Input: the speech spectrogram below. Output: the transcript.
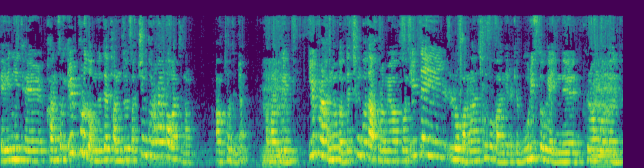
애인이 될 가능성이 1%도 없는데 단둘이서 친구를 할 것 같지는 않- 않거든요. 음. 아, 만약에 1% 감정도 없는데 친구다 그러면 그건 1대1로 만나는 친구가 아니라 이렇게 무리 속에 있는 그런 음. 거는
